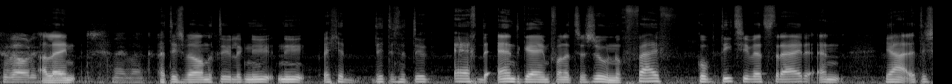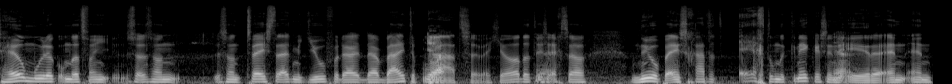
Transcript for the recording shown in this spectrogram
Geweldig. Alleen, het is wel natuurlijk nu, nu, weet je, dit is natuurlijk echt de endgame van het seizoen. Nog vijf competitiewedstrijden en ja, het is heel moeilijk om dat van zo- zo'n zo'n tweestrijd met Juve daar, daarbij te Ja. plaatsen, weet je wel. Dat is Ja. echt zo, nu opeens gaat het echt om de knikkers in de eren en, en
